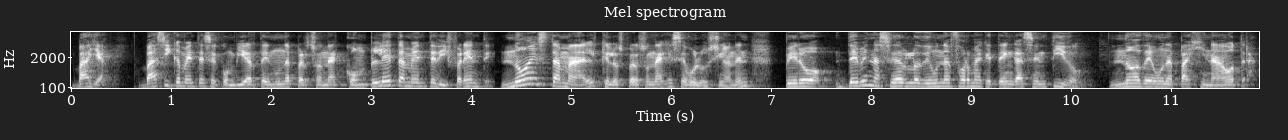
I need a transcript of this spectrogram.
vaya, básicamente se convierte en una persona completamente diferente. No está mal que los personajes evolucionen, pero deben hacerlo de una forma que tenga sentido, no de una página a otra.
